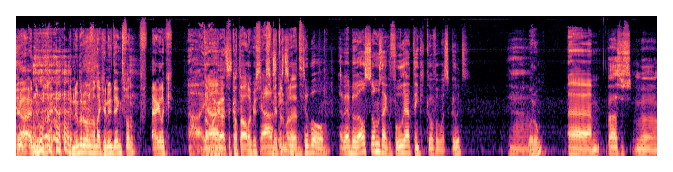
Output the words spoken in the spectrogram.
Ja, een nummer, dat- een nummer waarvan dat je nu denkt van, eigenlijk, Ah, dat ja, mag uit de catalogus, Ja, dat is smet er echt maar zo uit. dubbel. We hebben wel soms dat gevoel gehad, denk ik, over What's Good. Ja. Waarom? Ehm, Basis, uh,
